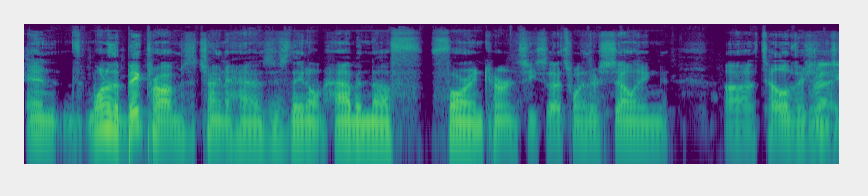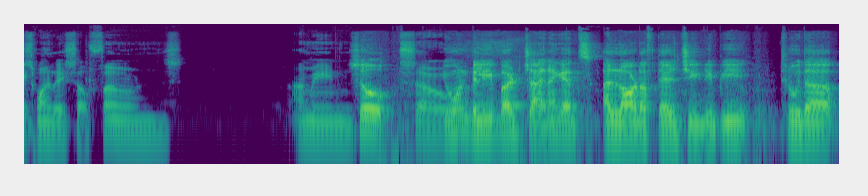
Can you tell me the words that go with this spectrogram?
and one of the big problems that China has is they don't have enough foreign currency. So that's why they're selling uh, televisions. Right. It's why they sell phones. I mean, So so you won't believe, but China gets a lot of their GDP through the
